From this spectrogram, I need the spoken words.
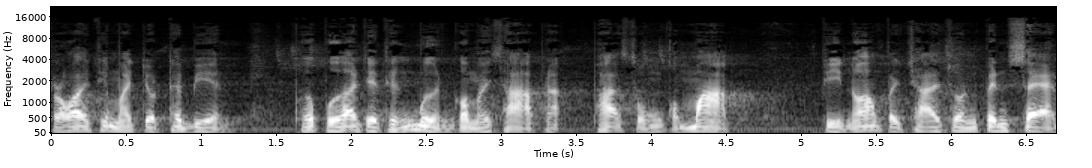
800 ที่มาจดทะเบียนเพอเพออาจจะถึงหมื่นก็ไม่ทราบนะพระสงฆ์ก็มาก พี่น้องประชาชนเป็นแสน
